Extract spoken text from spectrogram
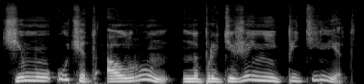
«Чему учат Алрун на протяжении пяти лет?»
